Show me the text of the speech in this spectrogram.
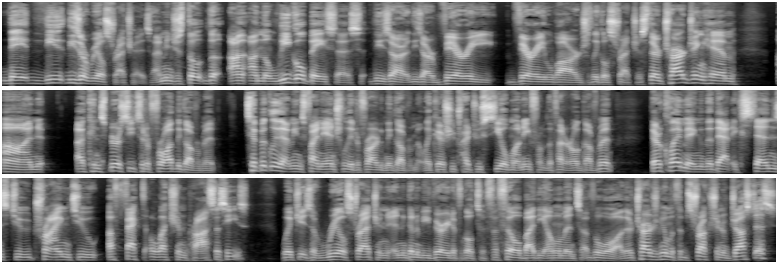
they, these, these are real stretches. I mean, just the, the, on, on the legal basis, these are these are very very large legal stretches. They're charging him on a conspiracy to defraud the government. Typically, that means financially defrauding the government, like actually try to steal money from the federal government. They're claiming that that extends to trying to affect election processes, which is a real stretch and, and going to be very difficult to fulfill by the elements of the law. They're charging him with obstruction of justice,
